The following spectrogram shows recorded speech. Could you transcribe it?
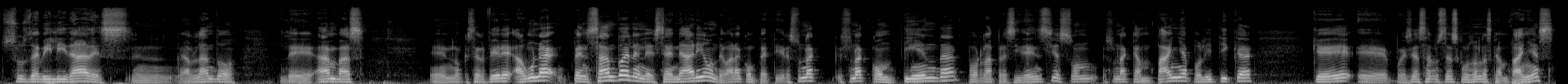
sus debilidades? hablando de ambas en lo que se refiere a una, pensando en el escenario donde van a competir. Es una, es una contienda por la presidencia, son, es una campaña política que, eh, pues ya saben ustedes cómo son las campañas.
